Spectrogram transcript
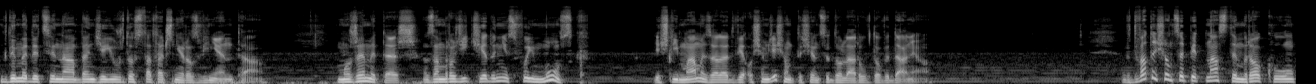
gdy medycyna będzie już dostatecznie rozwinięta. Możemy też zamrozić jedynie swój mózg, jeśli mamy zaledwie 80 tysięcy dolarów do wydania. W 2015 roku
